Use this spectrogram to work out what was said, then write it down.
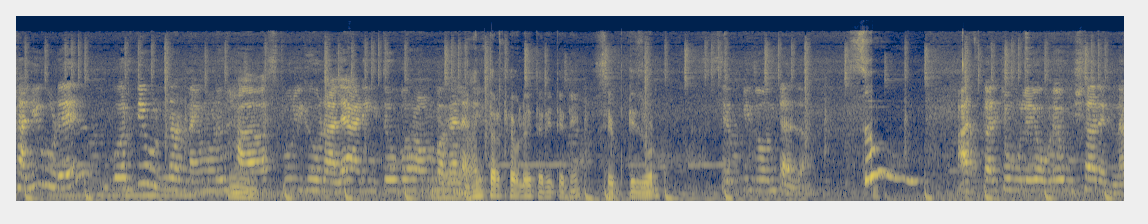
खाली उडेल वरती उडणार नाही म्हणून हा स्टूल घेऊन आलाय आणि इथे उभं राहून बघायला अंतर ठेवलंय तरी त्याने सेफ्टी झोन सेफ्टी झोन त्याचा सू. आजकालचे मुले एवढे हुशार आहेत ना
